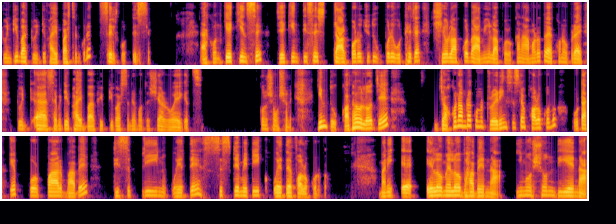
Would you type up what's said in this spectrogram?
টোয়েন্টি বা টোয়েন্টি ফাইভ পার্সেন্ট করে সেল করতেছি। এখন কে কিনছে? যে কিনতেছে, তারপরও যদি উপরে উঠে যায়, সেও লাভ করবে, আমিও লাভ করব। কারণ আমারও তো এখনও প্রায় টোয়েন্টি সেভেন্টি ফাইভ বা ফিফটি পার্সেন্টের মতো শেয়ার রয়ে গেছে। কোনো সমস্যা নেই। কিন্তু কথা হলো যে, যখন আমরা কোনো ট্রেডিং সিস্টেম ফলো করব, ওটাকে প্রপার ভাবে ডিসিপ্লিন ওয়েতে সিস্টেমেটিক ওয়েতে ফলো করব। মানে এলোমেলো ভাবে না ইমোশন দিয়ে না।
